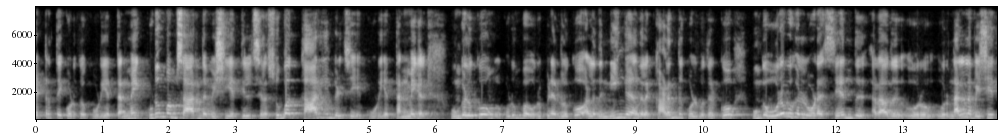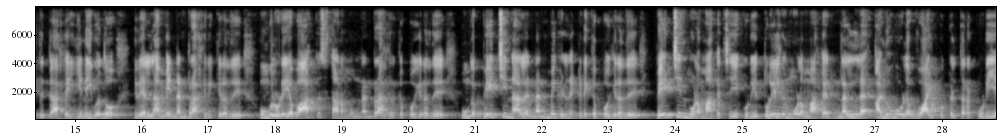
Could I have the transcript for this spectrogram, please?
ஏற்றத்தை கொடுக்கக்கூடிய தன்மை குடும்பம் சார்ந்த விஷயத்தில் சில சுப காரியங்கள் செய்யக்கூடிய தன்மைகள். உங்களுக்கோ உங்கள் குடும்ப உறுப்பினர்களுக்கோ அல்லது நீங்கள் அதில் கலந்து கொள்வதற்கோ உங்கள் உறவுகளோட சேர்ந்து அதாவது ஒரு ஒரு நல்ல விஷயத்துக்காக இணைவதோ இது எல்லாமே நன்றாக இருக்கிறது. உங்களுடைய வாக்குஸ்தானமும் நன்றாக இருக்க போகிறது. உங்கள் பேச்சினால் நன்மைகள் கிடைக்கப் போகிறது. பேச்சின் மூலமாக செய்யக்கூடிய தொழில்கள் மூலமாக நல்ல அனுகூல வாய்ப்புகள் தரக்கூடிய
